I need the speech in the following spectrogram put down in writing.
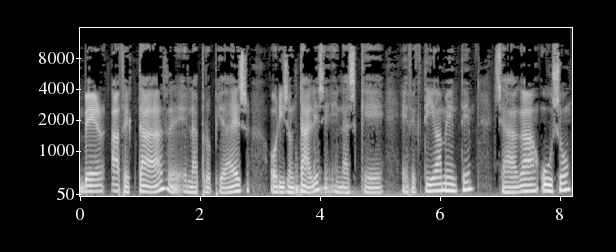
ver afectadas eh, las propiedades horizontales en las que efectivamente se haga uso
